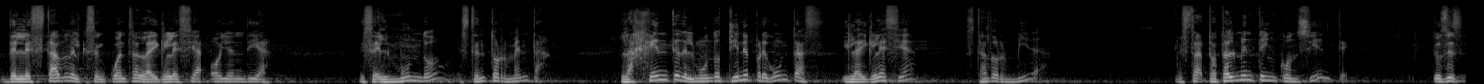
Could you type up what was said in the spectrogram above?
del estado en el que se encuentra la iglesia hoy en día. Dice, el mundo está en tormenta. La gente del mundo tiene preguntas y la iglesia está dormida. Está totalmente inconsciente. Entonces,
